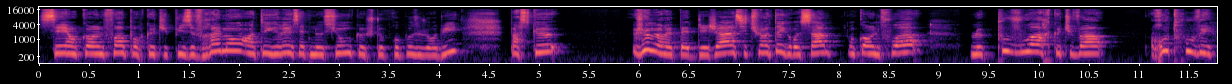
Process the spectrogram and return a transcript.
C'est encore une fois pour que tu puisses vraiment intégrer cette notion que je te propose aujourd'hui, parce que je me répète déjà, si tu intègres ça, encore une fois, le pouvoir que tu vas retrouver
